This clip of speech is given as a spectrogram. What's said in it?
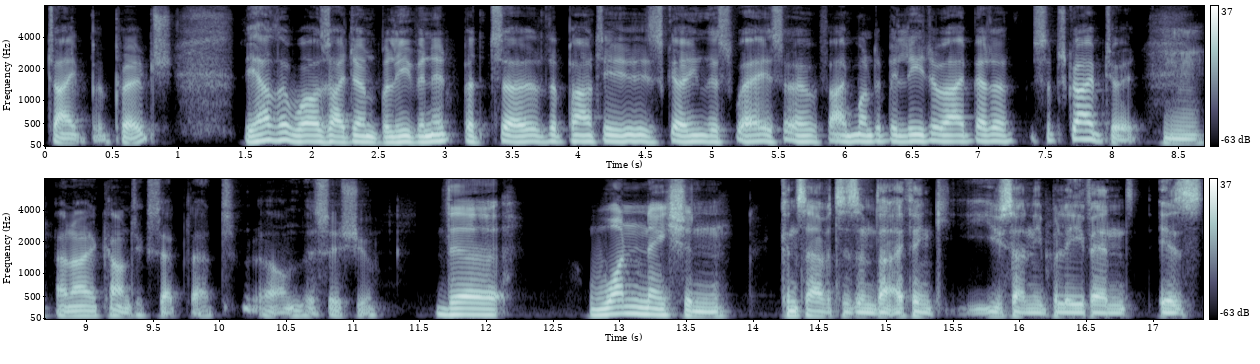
type approach. The other was, I don't believe in it, but uh, the party is going this way. So if I want to be leader, I better subscribe to it. Mm. And I can't accept that on this issue. The one nation conservatism that I think you certainly believe in is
